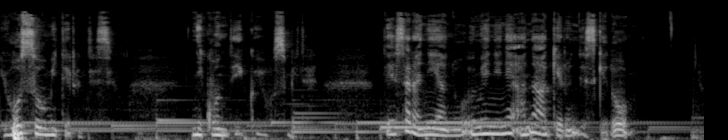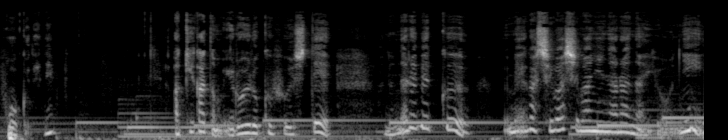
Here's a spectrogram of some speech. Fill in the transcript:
様子を見てるんですよ煮込んでいく様子みたいな。でさらにあの梅にね穴開けるんですけどフォークでね開け方もいろいろ工夫してなるべく梅がしわしわにならないように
